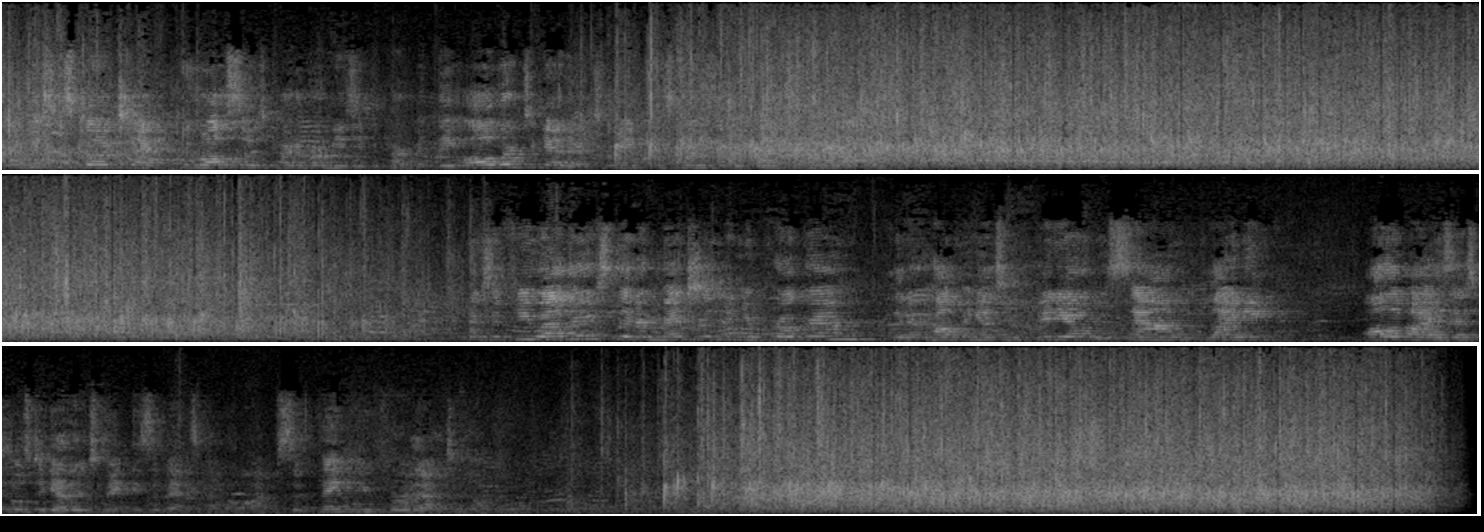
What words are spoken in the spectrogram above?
And Mrs. Bocek, who also is part of our music department. They all work together to make these music events come alive. That are mentioned in your program that are helping us with video, with sound, with lighting. All of ISS pulls together to make these events come alive. So thank you for that to help us.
